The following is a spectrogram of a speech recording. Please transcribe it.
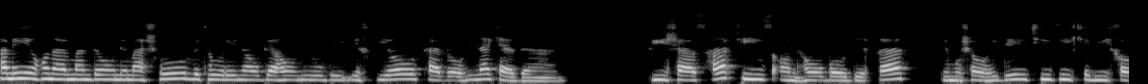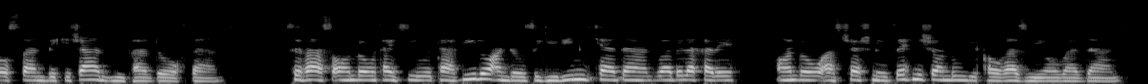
همه هنرمندان مشهور به طور ناگهانی و به اختیار طراحی نکردند. پیش از هر چیز آنها با دقت به مشاهده چیزی که می‌خواستند بکشند میپرداختند. سپس آن را تجزیه و تحلیل و اندازهگیری می‌کردند و بالاخره آن را از چشم ذهنشان روی کاغذ میآوردند.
